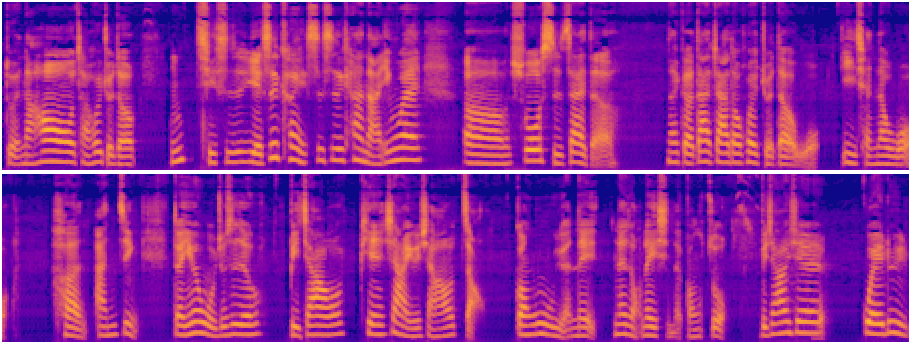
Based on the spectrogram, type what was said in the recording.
对，然后才会觉得嗯，其实也是可以试试看呐，因为。呃，说实在的，那个大家都会觉得我以前的我很安静，对，因为我就是比较偏向于想要找公务员类那种类型的工作，比较一些规律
